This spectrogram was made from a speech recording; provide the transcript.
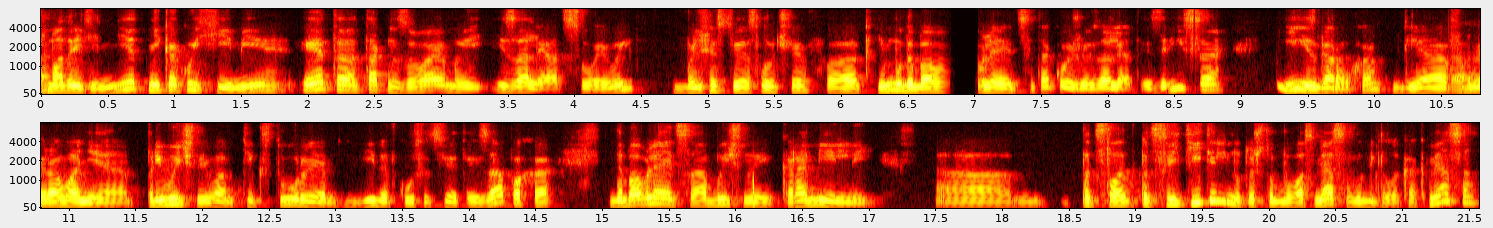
Смотрите, нет никакой химии. Это так называемый изолят соевый в большинстве случаев. А, к нему добавляется такой же изолят из риса, и из гороха для да. формирования привычной вам текстуры, вида, вкуса, цвета и запаха. Добавляется обычный карамельный э, подсветитель, ну то, чтобы у вас мясо выглядело как мясо.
